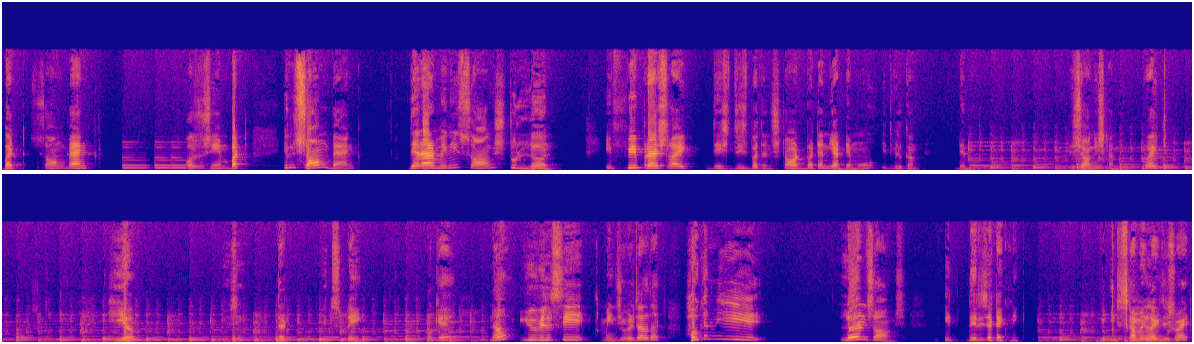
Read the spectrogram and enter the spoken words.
But song bank also same. But in song bank there are many songs to learn. If we press like this this button start button yeah demo. It will come. Demo. The song is coming right? Here. You see that it's playing. Okay? Now you will see means you will tell that how can we learn songs? It there is a technique. It is coming like this right?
